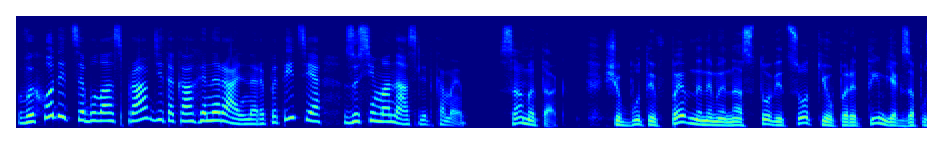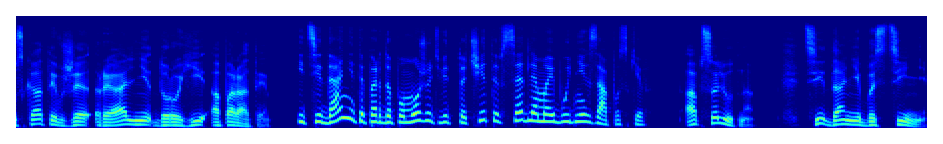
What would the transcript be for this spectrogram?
Виходить, це була справді така генеральна репетиція з усіма наслідками. Саме так. Щоб бути впевненими на 100% перед тим, як запускати вже реальні дорогі апарати. І ці дані тепер допоможуть відточити все для майбутніх запусків. Абсолютно. Ці дані безцінні.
